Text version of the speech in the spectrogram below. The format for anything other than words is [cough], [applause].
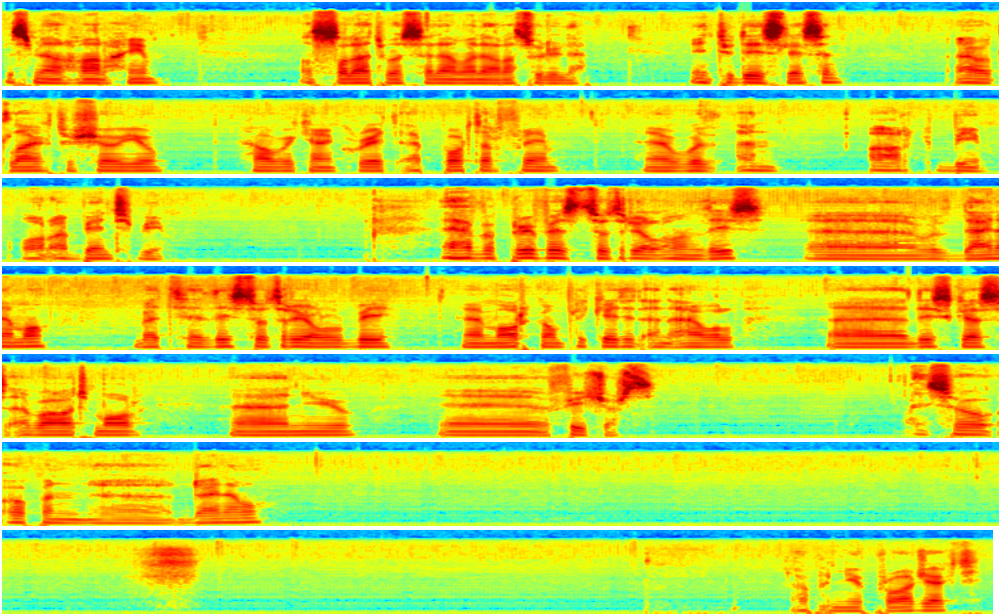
Bismillah ar-Rahman ar-Rahim. Ala Rasulillah. In today's lesson, I would like to show you how we can create a portal frame uh, with an arc beam or a bent beam. I have a previous tutorial on this uh, with Dynamo, but uh, this tutorial will be uh, more complicated and I will uh, discuss about more uh, new features. So open uh, Open new project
